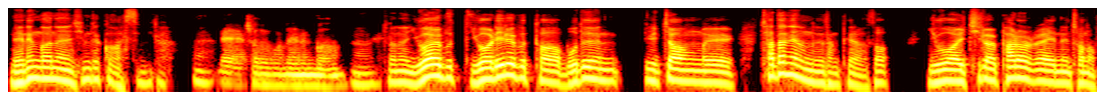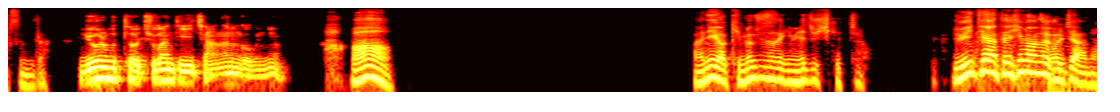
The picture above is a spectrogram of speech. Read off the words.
내는 거는 힘들 것 같습니다. 네. 네, 저도 뭐 내는 거. 어, 저는 6월부터 6월 1일부터 모든 일정을 차단해 놓는 상태라서 6월, 7월, 8월에는 전 없습니다. 6월부터 주간 DH 안 하는 거군요. 아 아니에요. 김병준 선생님이 해주시겠죠. 유인태한테 희망을 걸지 않아.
